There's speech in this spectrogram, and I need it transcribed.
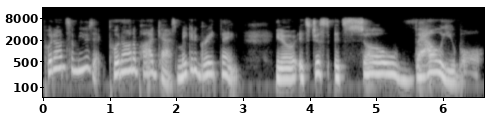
Put on some music, put on a podcast, make it a great thing. You know, it's just, it's so valuable.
